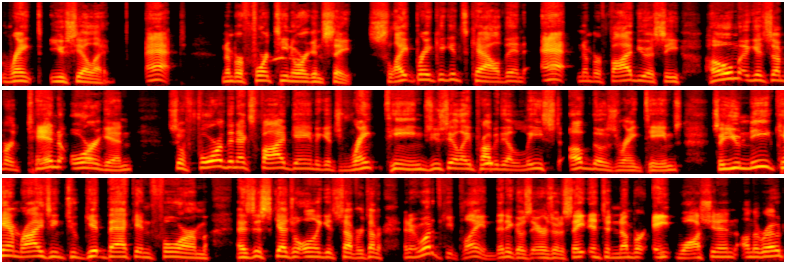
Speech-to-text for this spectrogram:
ranked UCLA, at number 14 Oregon State, slight break against Cal, then at number five USC, home against number 10 Oregon. So four of the next five game against ranked teams. UCLA probably the least of those ranked teams. So you need Cam Rising to get back in form as this schedule only gets tougher and tougher. And he wanted to keep playing. Then he goes to Arizona State into number eight Washington on the road,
